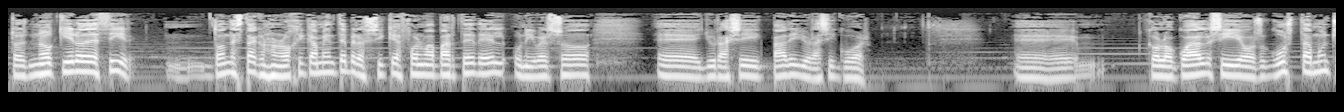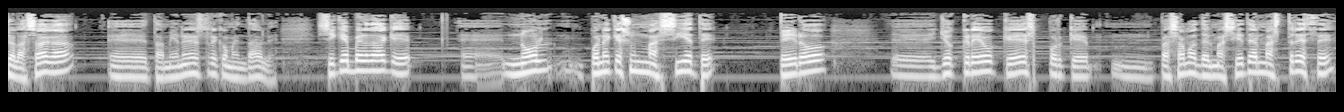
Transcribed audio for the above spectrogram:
Entonces no quiero decir dónde está cronológicamente, pero sí que forma parte del universo eh, Jurassic Park y Jurassic World. Eh, con lo cual, si os gusta mucho la saga, eh, también es recomendable. Sí que es verdad que no pone que es un más 7, pero yo creo que es porque mm, pasamos del más 7 al más 13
